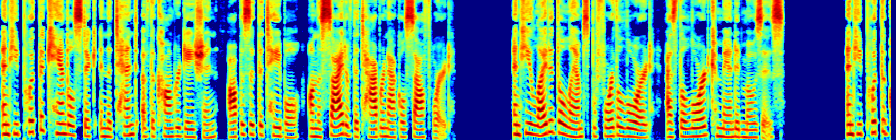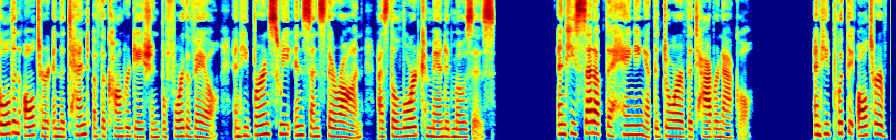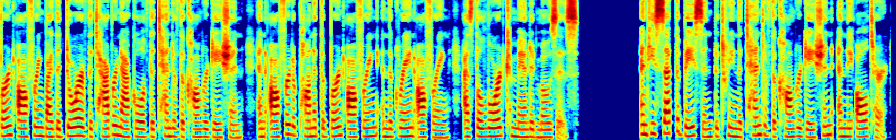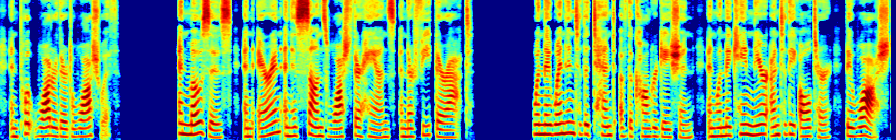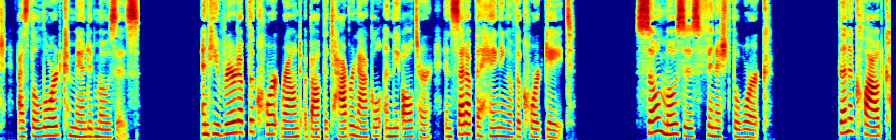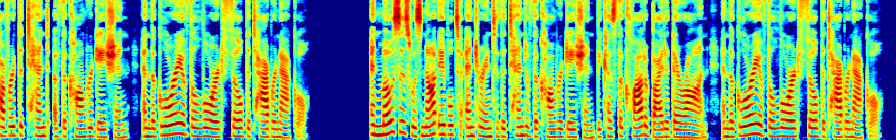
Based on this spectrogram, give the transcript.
And he put the candlestick in the tent of the congregation, opposite the table, on the side of the tabernacle southward. And he lighted the lamps before the Lord, as the Lord commanded Moses. And he put the golden altar in the tent of the congregation before the veil, and he burned sweet incense thereon, as the Lord commanded Moses. And he set up the hanging at the door of the tabernacle. And he put the altar of burnt offering by the door of the tabernacle of the tent of the congregation, and offered upon it the burnt offering and the grain offering, as the Lord commanded Moses. And he set the basin between the tent of the congregation and the altar, and put water there to wash with. And Moses, and Aaron and his sons washed their hands and their feet thereat when they went into the tent of the congregation, and when they came near unto the altar, they washed, as the Lord commanded Moses. And he reared up the court round about the tabernacle and the altar, and set up the hanging of the court gate. So Moses finished the work. Then a cloud covered the tent of the congregation, and the glory of the Lord filled the tabernacle. And Moses was not able to enter into the tent of the congregation because the cloud abided thereon, and the glory of the Lord filled the tabernacle.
